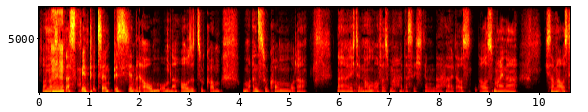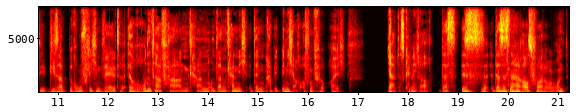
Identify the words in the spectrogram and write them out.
sondern mhm. lasst mir bitte ein bisschen Raum, um nach Hause zu kommen, um anzukommen oder na, wenn ich den Homeoffice mache, dass ich dann da halt aus, aus meiner, ich sag mal, aus die, dieser beruflichen Welt runterfahren kann und dann kann ich, dann hab, bin ich auch offen für euch. Ja, das kenne ich auch. Das ist, das ist eine Herausforderung. Und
